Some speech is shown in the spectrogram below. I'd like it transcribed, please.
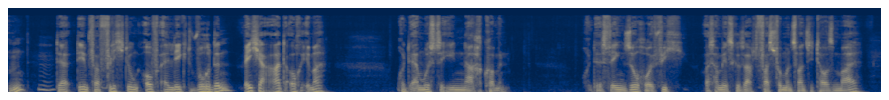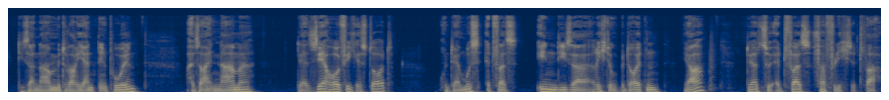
Hm? Hm. Der, dem Verpflichtungen auferlegt wurden, welcher Art auch immer, und er musste ihnen nachkommen. Und deswegen so häufig, was haben wir jetzt gesagt, fast 25.000 Mal dieser Name mit Varianten in Polen. Also ein Name, der sehr häufig ist dort und der muss etwas in dieser Richtung bedeuten, ja, der zu etwas verpflichtet war.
